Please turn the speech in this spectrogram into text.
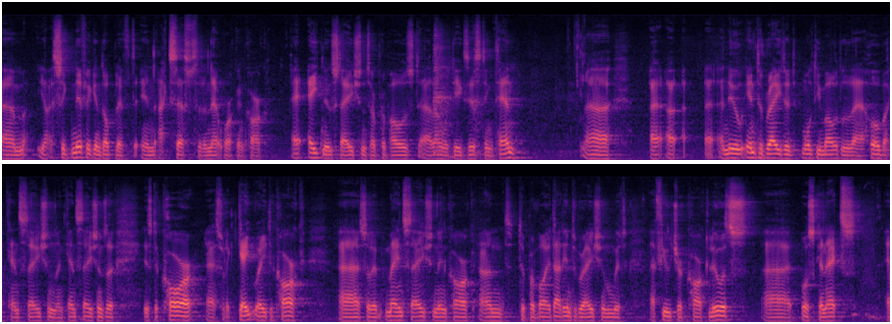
um, you know, a significant uplift in access to the network in Cork. Eight new stations are proposed uh, along with the existing 10. Uh, a, a, a, new integrated multimodal uh, hub at Kent Station, and Kent Station is, is the core sort of gateway to Cork uh, so the main station in Cork, and to provide that integration with a future Cork Luas, uh, Bus Connects, uh,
